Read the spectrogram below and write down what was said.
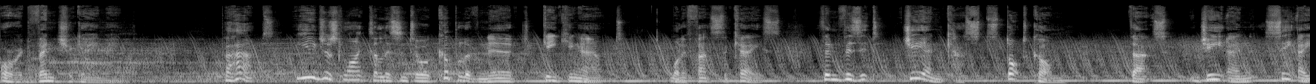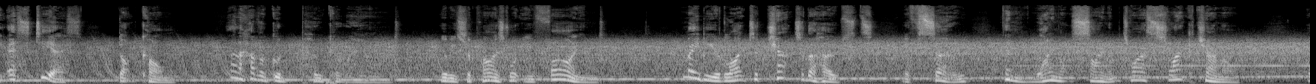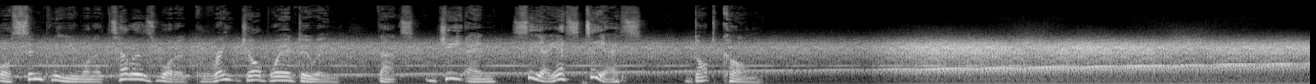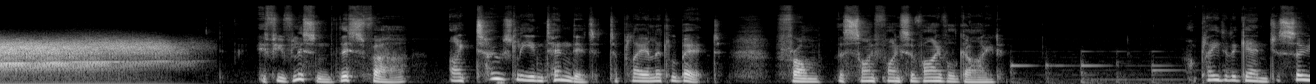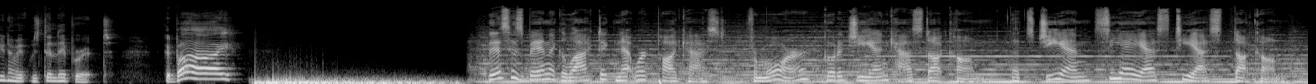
or adventure gaming. Perhaps you just like to listen to a couple of nerds geeking out. Well, if that's the case, then visit gncasts.com. That's G N C A S T S.com and have a good poke around. You'll be surprised what you find. Maybe you'd like to chat to the hosts. If so, then why not sign up to our Slack channel? Or simply you want to tell us what a great job we're doing. That's G-N-C-A-S-T-S dot com. If you've listened this far, I totally intended to play a little bit from the Sci Fi Survival Guide. Played it again just so you know it was deliberate. Goodbye! This has been a Galactic Network podcast. For more, go to gncasts.com. That's G N C A S T S.com.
